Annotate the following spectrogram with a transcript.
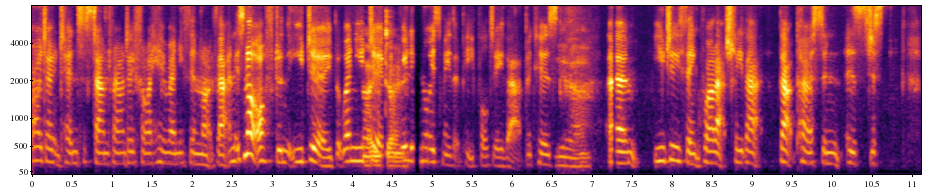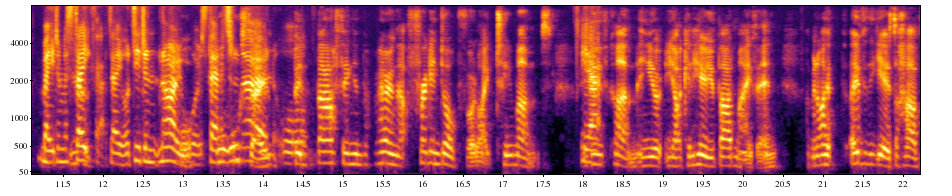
I don't tend to stand around if I hear anything like that. And it's not often that you do, but when you No, do, you it really annoys me that people do that because yeah, um, you do think, well, actually, that that person has just made a mistake that day or didn't know or, Or- is there or to also learn or been bathing and preparing that frigging dog for like two months. And Yeah. You've come and you're, you know, I can hear you bad mouthing. I mean, I over the years I have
